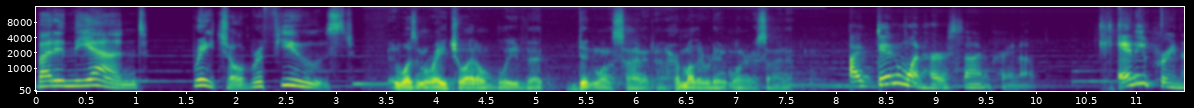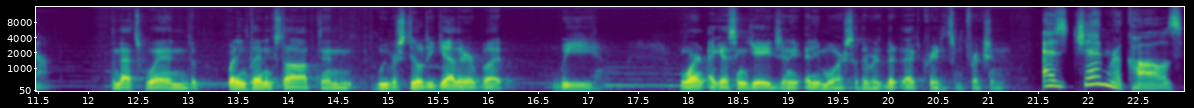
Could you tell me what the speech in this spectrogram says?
But in the end, Rachel refused. It wasn't Rachel, I don't believe, that didn't want to sign it. Her mother didn't want her to sign it. I didn't want her to sign a prenup. Any prenup. And that's when the wedding planning stopped, and we were still together, but we weren't, I guess, engaged any, anymore, so there were, that created some friction. As Jen recalls,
